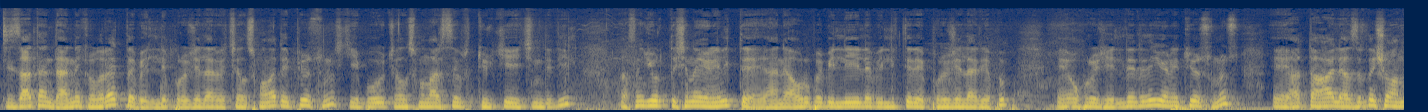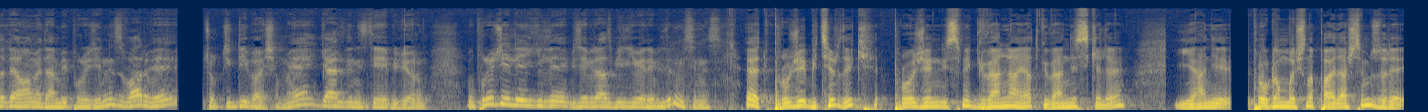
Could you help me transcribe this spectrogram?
Siz zaten dernek olarak da belli projeler ve çalışmalar yapıyorsunuz ki bu çalışmalar sırf Türkiye içinde değil, aslında yurt dışına yönelik de yani Avrupa Birliği ile birlikte de projeler yapıp e, o projeleri de yönetiyorsunuz. E, hatta hali hazırda şu anda devam eden bir projeniz var ve çok ciddi bir aşamaya geldiniz diye biliyorum. Bu projeyle ilgili bize biraz bilgi verebilir misiniz? Evet projeyi bitirdik. Projenin ismi Güvenli Hayat Güvenli İskele. Yani programın başında paylaştığımız üzere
